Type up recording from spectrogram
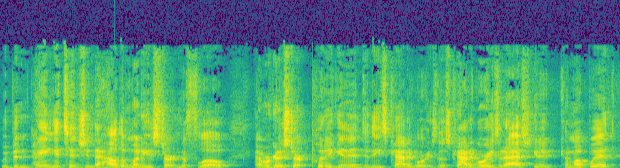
We've been paying attention to how the money is starting to flow, and we're going to start putting it into these categories. Those categories that I asked you to come up with,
